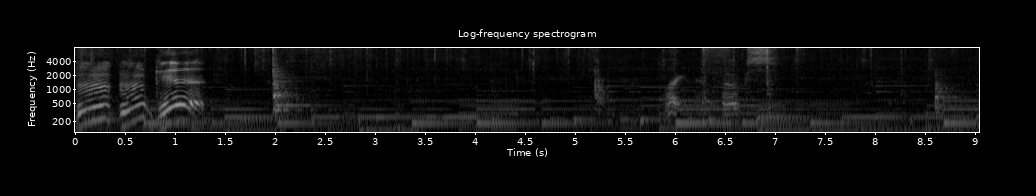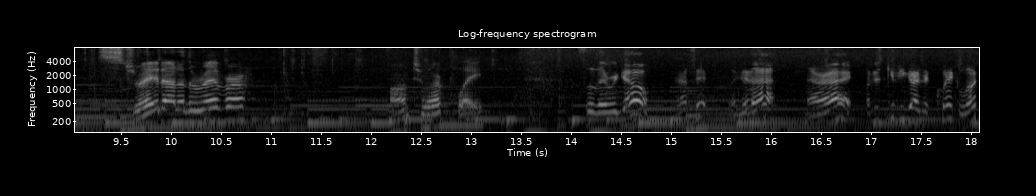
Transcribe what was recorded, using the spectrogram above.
Mm-mm, good. Look at that, folks. Straight out of the river onto our plate. So there we go. That's it. Look at that. All right. I'll just give you guys a quick look.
